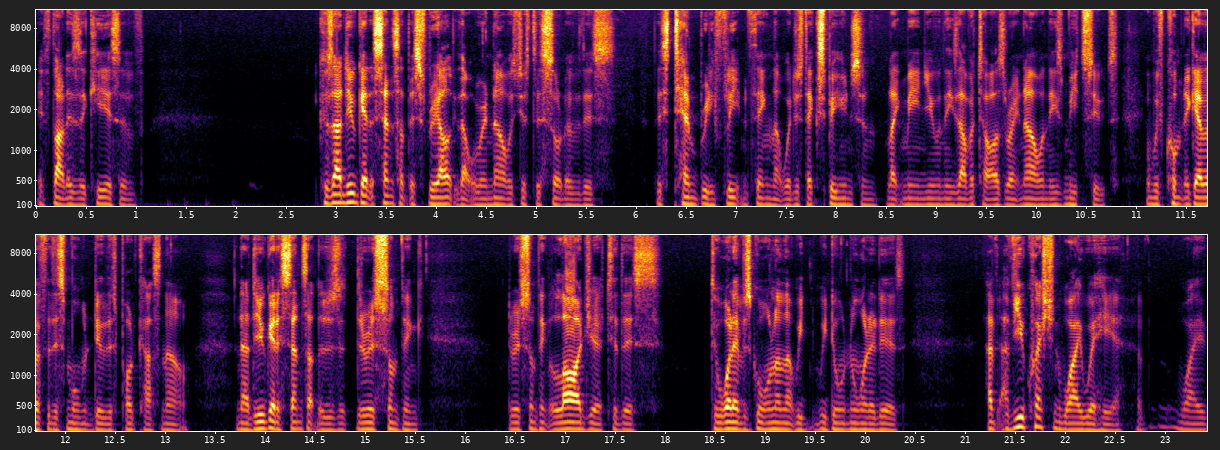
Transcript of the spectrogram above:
if that is the case of because I do get a sense that this reality that we're in now is just this sort of this this temporary fleeting thing that we're just experiencing, like me and you and these avatars right now in these meat suits, and we've come together for this moment to do this podcast now. And I do get a sense that there's there is something there is something larger to this to whatever's going on that we we don't know what it is. Have Have you questioned why we're here? Why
